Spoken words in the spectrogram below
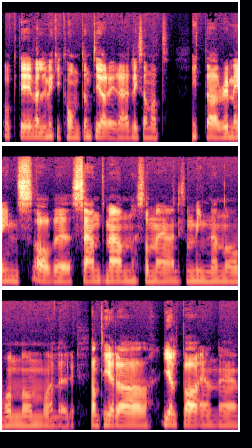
Och det är väldigt mycket content att göra i det här, liksom att hitta remains av eh, Sandman som är liksom minnen av honom eller plantera, hjälpa en eh,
